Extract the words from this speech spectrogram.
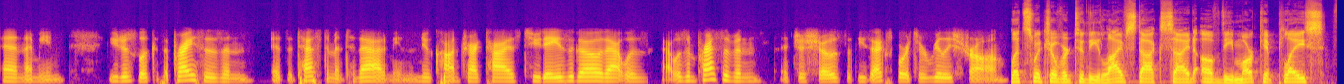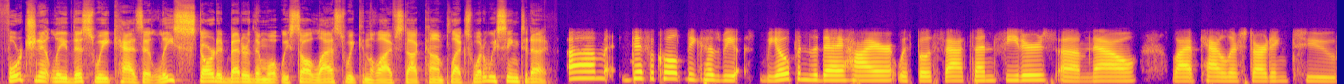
And I mean, you just look at the prices and it's a testament to that. I mean, the new contract highs 2 days ago, that was that was impressive and it just shows that these exports are really strong. Let's switch over to the livestock side of the marketplace. Fortunately, this week has at least started better than what we saw last week in the livestock complex. What are we seeing today? Um, difficult because we we opened the day higher with both fats and feeders. Um, now live cattle are starting to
